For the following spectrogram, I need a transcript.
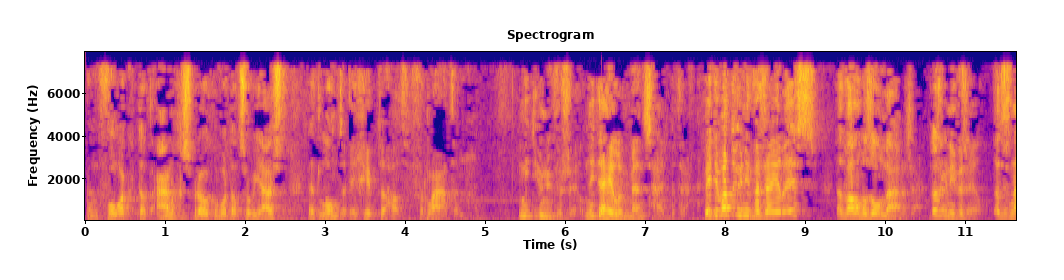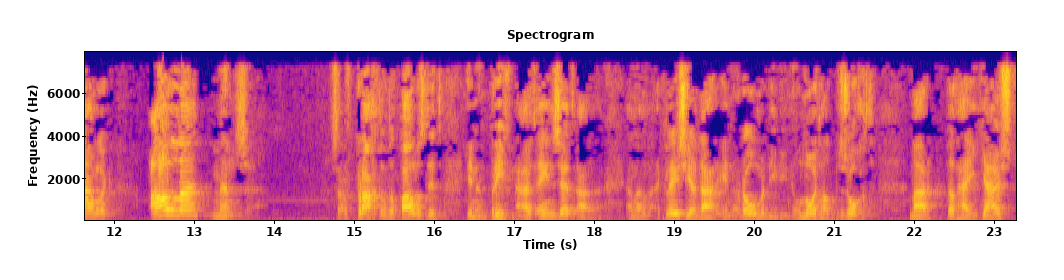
een volk dat aangesproken wordt dat zojuist het land Egypte had verlaten. Niet universeel, niet de hele mensheid betreft. Weet je wat universeel is? Dat we allemaal zondaren zijn. Dat is universeel. Dat is namelijk alle mensen. Het is prachtig dat Paulus dit in een brief uiteenzet aan, aan een ecclesia daar in Rome, die hij nog nooit had bezocht. Maar dat hij juist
